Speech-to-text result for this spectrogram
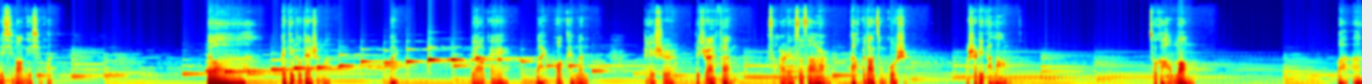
也希望你喜欢。每晚给你读点什么？喂，不要给外婆开门。这里是荔枝 FM 四二零四三二大灰狼讲故事，我是李大狼。做个好梦，晚安。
